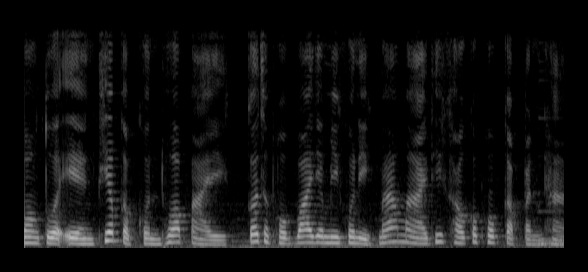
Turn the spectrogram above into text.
มองตัวเองเทียบกับคนทั่วไป ก็จะพบว่ายังมีคนอีกมากมายที่เขาก็พบกับปัญหา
